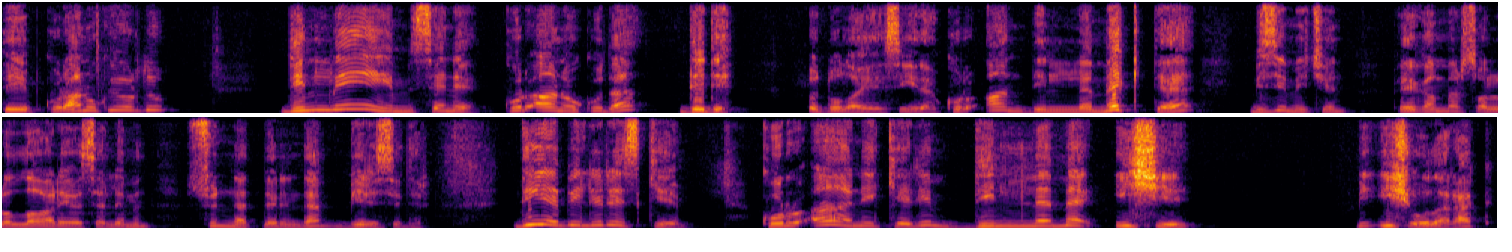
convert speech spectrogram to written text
deyip Kur'an okuyordu. Dinleyeyim seni Kur'an oku da dedi. Dolayısıyla Kur'an dinlemek de bizim için Peygamber sallallahu aleyhi ve sellemin sünnetlerinden birisidir. Diyebiliriz ki Kur'an-ı Kerim dinleme işi bir iş olarak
